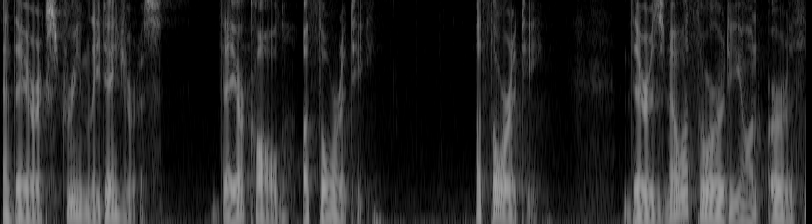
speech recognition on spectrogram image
and they are extremely dangerous. They are called authority. Authority. There is no authority on earth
